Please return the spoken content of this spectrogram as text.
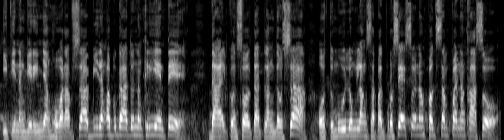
Itinanggi rin niyang humarap siya bilang abogado ng kliyente dahil consultant lang daw siya o tumulong lang sa pagproseso ng pagsampa ng kaso.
